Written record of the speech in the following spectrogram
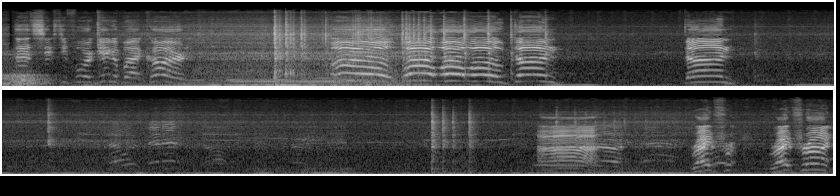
with that 64 gigabyte card. Whoa! whoa, whoa, whoa, done. Done. Ah, uh, right, fr right front.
